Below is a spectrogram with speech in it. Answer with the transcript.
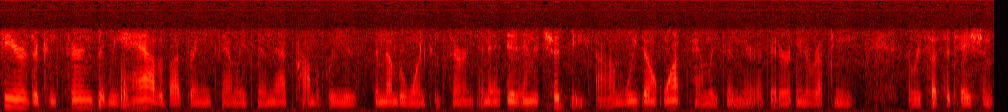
fears or concerns that we have about bringing families in, that probably is the number one concern, and it, and it should be. Um, we don't want families in there that are interrupting a resuscitation.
